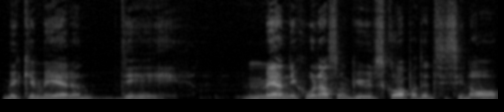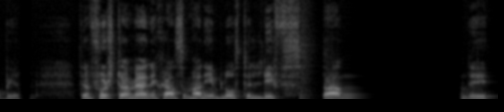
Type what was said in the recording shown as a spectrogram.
mycket mer än det? Människorna som Gud skapade till sin avbild. Den första människan som han inblåste livsand i,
